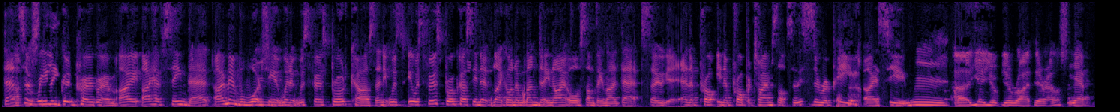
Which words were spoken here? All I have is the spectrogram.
That's Uh, a really good program. I, I have seen that. I remember watching it when it was first broadcast, and it was it was first broadcast in it like on a Monday night or something like that. So at a pro, in a proper time slot. So this is a repeat, I assume. Uh, yeah, you're, you're right there, Alison. Yep,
